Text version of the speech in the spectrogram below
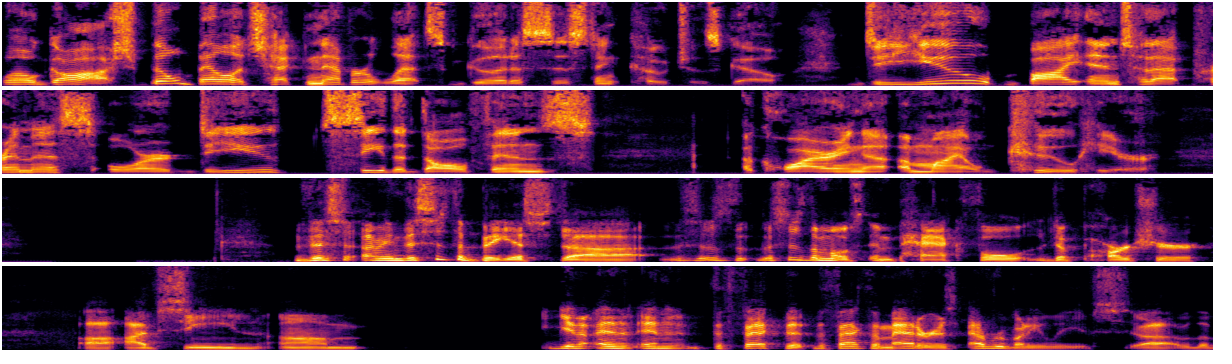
well, gosh, Bill Belichick never lets good assistant coaches go. Do you buy into that premise, or do you see the Dolphins acquiring a, a mild coup here? This, I mean, this is the biggest. Uh, this is this is the most impactful departure uh, I've seen. Um, you know, and, and the fact that the fact of the matter is everybody leaves uh, the,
